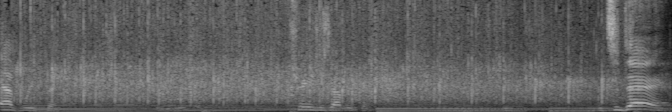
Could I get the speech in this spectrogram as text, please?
everything. Changes everything. And today,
